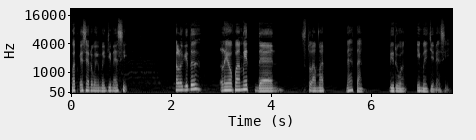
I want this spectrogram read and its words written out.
podcast Rumah Imajinasi. Kalau gitu Leo pamit dan selamat datang di ruang imajinasi.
